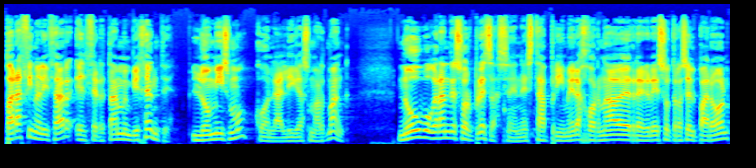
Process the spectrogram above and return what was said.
para finalizar el certamen vigente. Lo mismo con la Liga Smartbank. No hubo grandes sorpresas en esta primera jornada de regreso tras el parón,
